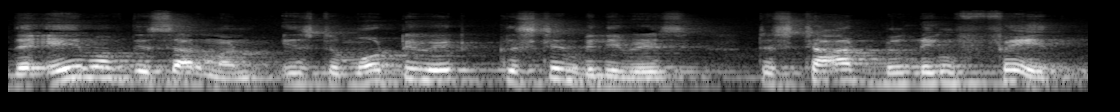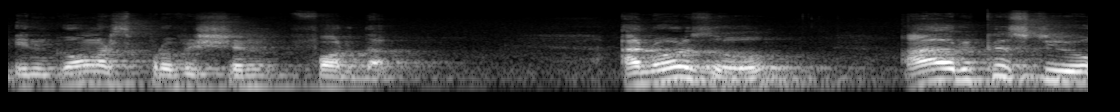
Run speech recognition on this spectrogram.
The aim of this sermon is to motivate Christian believers to start building faith in God's provision for them. And also, I request you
